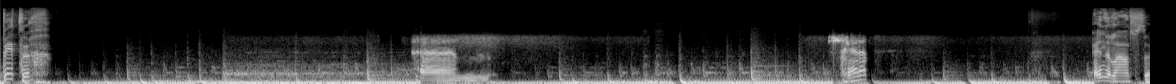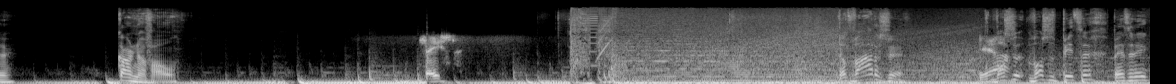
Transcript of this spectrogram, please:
Pittig. Ehm scherp. En de laatste. Carnaval. Feest. Dat waren ze. Ja. Was, het, was het pittig, Patrick?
